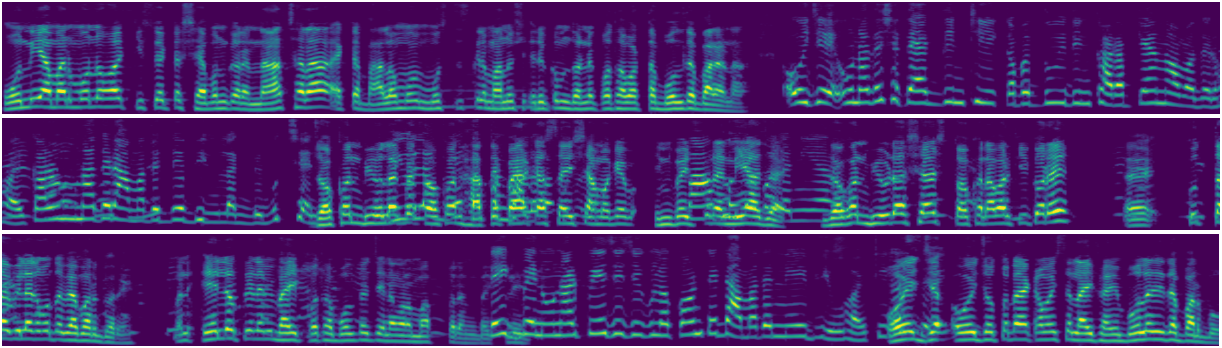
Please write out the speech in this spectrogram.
উনি আমার মনে হয় কিছু একটা সেবন করে। না ছাড়া একটা ভালো মস্তিষ্কের মানুষ এরকম ধরনের কথাবার্তা বলতে পারে না। ওই যে উনাদের সাথে একদিন ঠিক আবার দুই দিন খারাপ কেন আমাদের হয়? কারণ উনাদের আমাদের দিয়ে ভিউ লাগবে বুঝছেন? যখন ভিউ লাগবে তখন হাতে পায়ের কাছে এসে আমাকে ইনভাইট করে নিয়ে যায়। যখন ভিউটা শেষ তখন আবার কি করে? কুত্তা বিলার মতো ব্যবহার করে। মানে এই লোকটা আমি ভাই কথা বলতে চাই না আমার মাফ করেন ভাই দেখবেন ওনার পেজে যেগুলো কন্টেন্ট আমাদের নিয়ে ভিউ হয় ঠিক আছে? যে- ওই যত টাকা কামাইছে লাইফে আমি বলে দিতে পারব।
